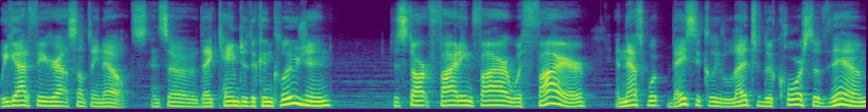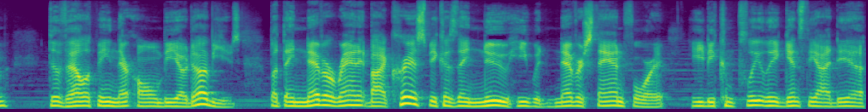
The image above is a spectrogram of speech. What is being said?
we got to figure out something else. And so they came to the conclusion to start fighting fire with fire. And that's what basically led to the course of them developing their own BOWs. But they never ran it by Chris because they knew he would never stand for it. He'd be completely against the idea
